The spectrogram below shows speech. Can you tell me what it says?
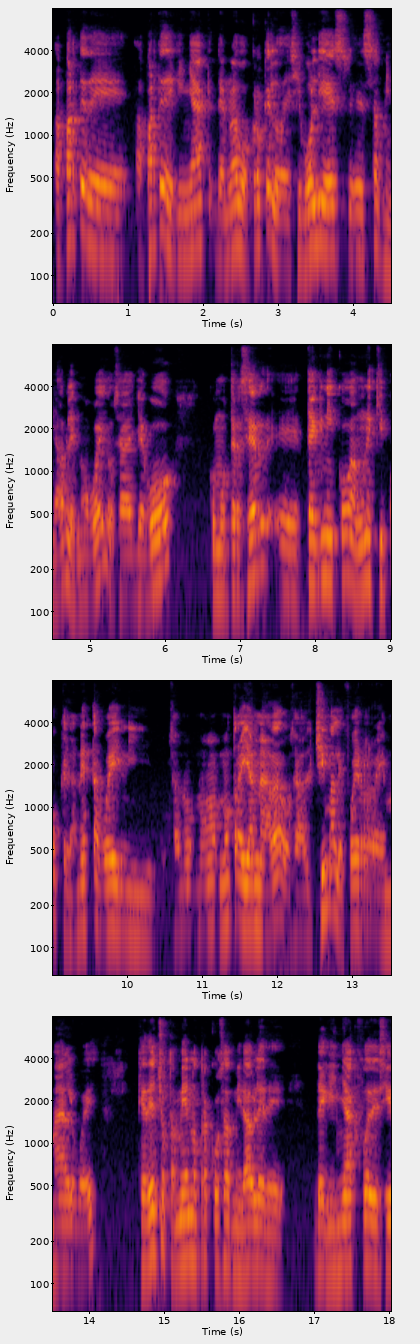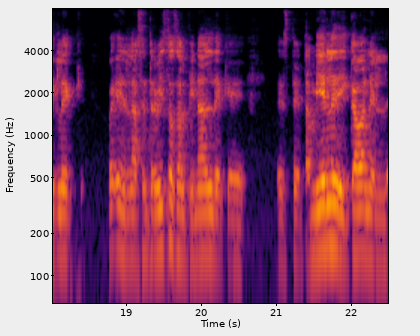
aparte de, aparte de Guiñac, de nuevo, creo que lo de Siboldi es, es admirable, ¿no, güey? O sea, llegó como tercer eh, técnico a un equipo que la neta, güey, ni, o sea, no, no, no traía nada, o sea, al Chima le fue re mal, güey que de hecho también otra cosa admirable de, de Guiñac fue decirle en las entrevistas al final de que este, también le dedicaban el,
